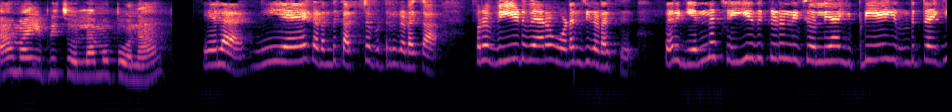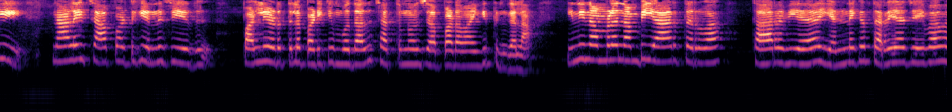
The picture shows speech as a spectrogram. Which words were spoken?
ஏமா இப்படி சொல்லாம போனா? ஏல நீயே கிடந்து நிறைஞ்சு கிடக்கு. வேற என்ன செய்யுதுக்குன்னு நீ சொல்லியா? இப்படியே இருந்துட்டாக்கி நாளை சாப்பாட்டுக்கு என்ன செய்யுது பள்ளியிடத்துல படிக்கும் போதாவது சத்துணவு சாப்பாடை வாங்கி திங்கலாம். இனி நம்மள நம்பி யார் தருவா? தாரவிய என்னைக்கும் தரையா செய்வாவ?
